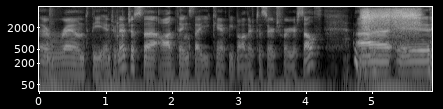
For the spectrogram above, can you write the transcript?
around the internet. Just uh, odd things that you can't be bothered to search for yourself. Uh, and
